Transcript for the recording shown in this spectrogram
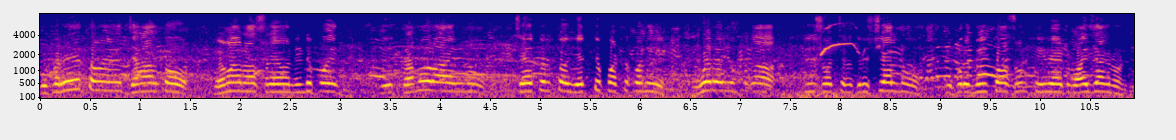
విపరీతమైన జనాలతో విమానాశ్రయం నిండిపోయింది. ఈ క్రమంలో ఆయనను చేతులతో ఎత్తి పట్టుకొని ఊరేగింపుగా తీసుకొచ్చిన దృశ్యాలను ఇప్పుడు మీకోసం టీవీ ఎయిట్ వైజాగ్ నుండి.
